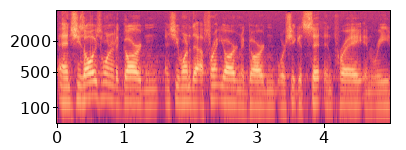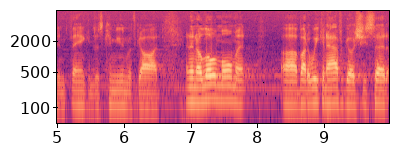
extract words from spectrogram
And she's always wanted a garden, and she wanted a front yard and a garden where she could sit and pray and read and think and just commune with God. And in a low moment, uh, about a week and a half ago, she said,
